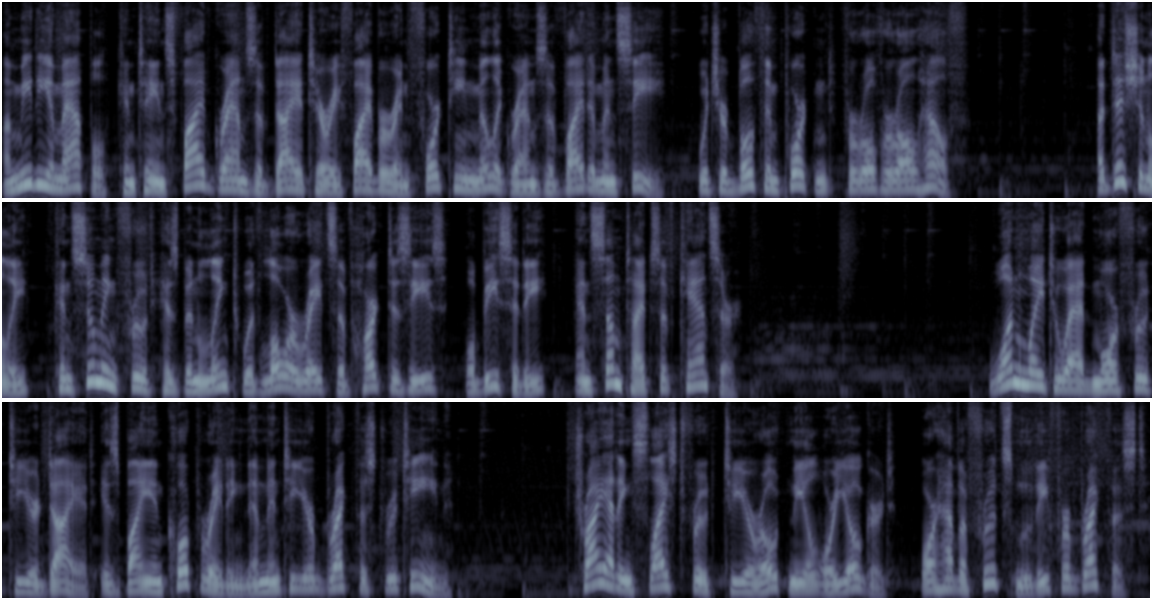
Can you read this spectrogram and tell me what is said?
a medium apple contains 5 grams of dietary fiber and 14 milligrams of vitamin C, which are both important for overall health. Additionally, consuming fruit has been linked with lower rates of heart disease, obesity, and some types of cancer. One way to add more fruit to your diet is by incorporating them into your breakfast routine. Try adding sliced fruit to your oatmeal or yogurt, or have a fruit smoothie for breakfast.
